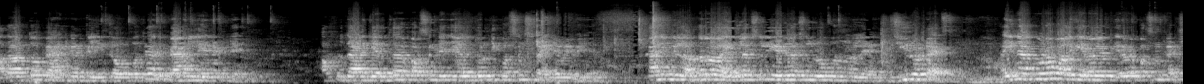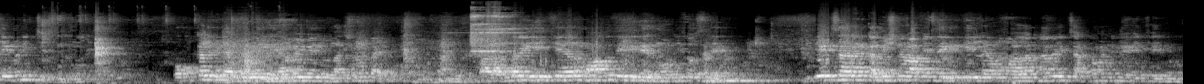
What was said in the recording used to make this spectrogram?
ఆధార్తో ప్యాన్ కనుక లింక్ అవ్వకపోతే అది ప్యాన్ లేనట్టే. అప్పుడు దానికి ఎంత పర్సెంటేజ్ చేయాలి ట్వంటీ పర్సెంట్ స్ట్రైట్ అవే వేయాలి. కానీ వీళ్ళందరూ ఐదు లక్షలు ఏడు లక్షల లోపు ఉన్న జీరో ట్యాక్స్. అయినా కూడా వాళ్ళకి ఇరవై ఇరవై పర్సెంట్ కట్ చేయమని ఇచ్చేసింది. ఒక్కొక్కరికి డెబ్బై వేలు ఎనభై వేలు లక్ష రూపాయలు. వాళ్ళందరూ ఏం చేయాలో మాకు తెలియలేదు నోటీస్ వస్తే. ఏంటి సార్ అని కమిషనర్ ఆఫీస్ దగ్గరికి వెళ్ళాము. వాళ్ళందరూ చట్టం అంటే ఏం చేయము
